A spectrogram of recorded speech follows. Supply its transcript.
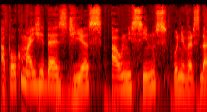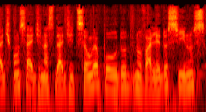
Há pouco mais de 10 dias, a Unicinos, universidade com sede na cidade de São Leopoldo, no Vale dos Sinos,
